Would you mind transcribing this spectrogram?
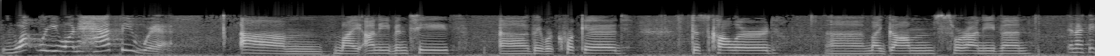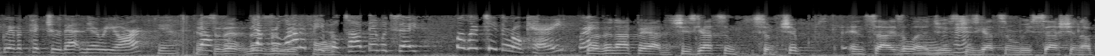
What were you unhappy with? Um, my uneven teeth, uh, they were crooked, discolored. Uh, my gums were uneven. And I think we have a picture of that, and there we are. Yeah. Yeah, now, so for, there- yeah, for a the lot of people, Todd, they would say, well, her teeth are okay, right? No, they're not bad. She's got some some chipped incisal Mm-hmm, edges. She's got some recession up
